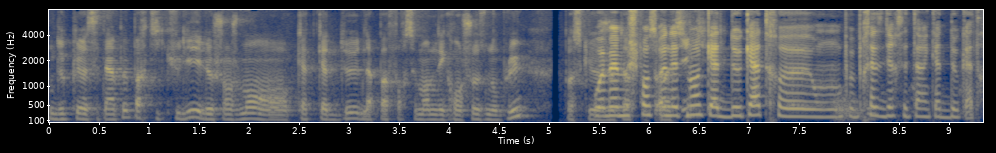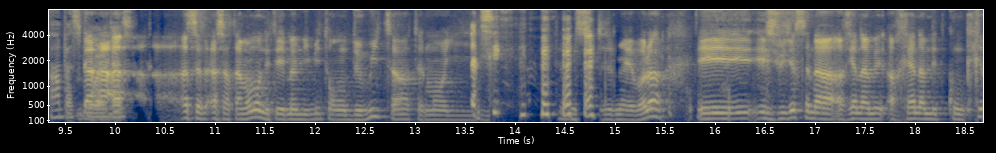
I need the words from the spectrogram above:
Donc euh, c'était un peu particulier. Le changement en 4-4-2 n'a pas forcément amené grand-chose non plus. Parce que ouais, même je pense honnêtement 4-2-4, on peut presque dire que c'était un 4-2-4. Hein, parce que, bah, à, un certain moment, on était même limite en 2-8, hein, tellement il. mais voilà. Et, je veux dire, ça n'a rien, rien amené de concret.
